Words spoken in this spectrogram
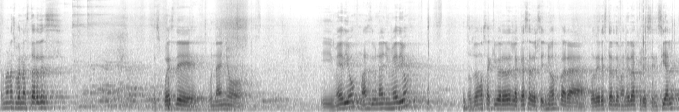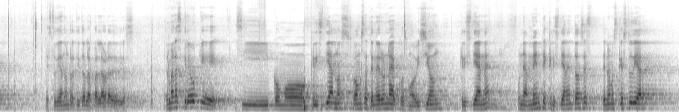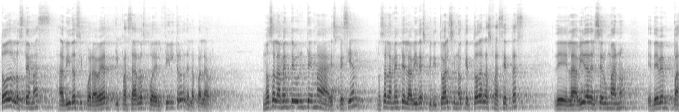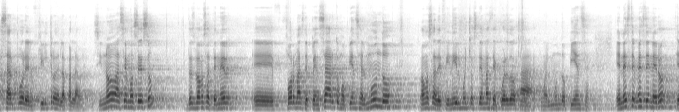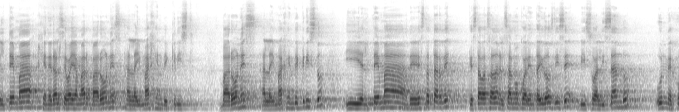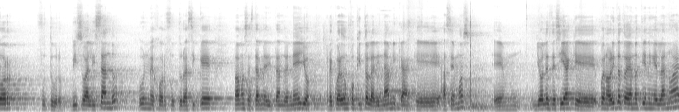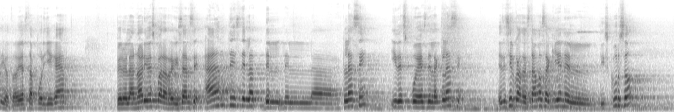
Hermanas, buenas tardes. Después de un año y medio, más de un año y medio, nos vemos aquí, ¿verdad?, en la casa del Señor para poder estar de manera presencial estudiando un ratito la palabra de Dios. Hermanas, creo que si como cristianos vamos a tener una cosmovisión cristiana, una mente cristiana, entonces tenemos que estudiar todos los temas habidos y por haber y pasarlos por el filtro de la palabra. No solamente un tema especial, no solamente la vida espiritual, sino que todas las facetas de la vida del ser humano eh, deben pasar por el filtro de la palabra. Si no hacemos eso, entonces vamos a tener eh, formas de pensar como piensa el mundo, vamos a definir muchos temas de acuerdo a como el mundo piensa. En este mes de enero el tema general se va a llamar varones a la imagen de Cristo. Varones a la imagen de Cristo y el tema de esta tarde, que está basado en el Salmo 42, dice visualizando un mejor futuro, visualizando un mejor futuro. Así que vamos a estar meditando en ello. Recuerdo un poquito la dinámica que hacemos. Em, yo les decía que, bueno, ahorita todavía no tienen el anuario, todavía está por llegar. Pero el anuario es para revisarse antes de la, la clase y después de la clase. Es decir, cuando estamos aquí en el discurso,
